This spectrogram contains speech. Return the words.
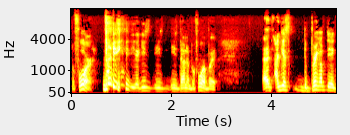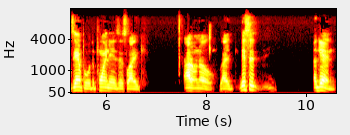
before, like he's he's he's done it before, but I, I guess to bring up the example, the point is, it's like I don't know, like this is again,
